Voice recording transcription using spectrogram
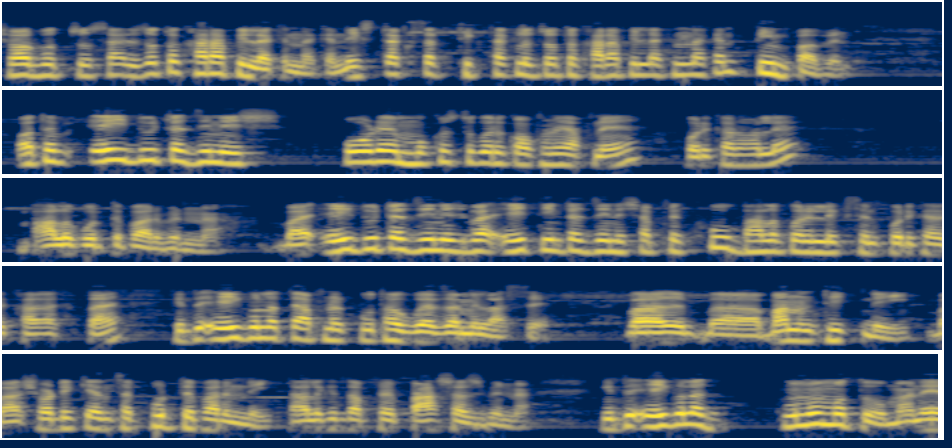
সর্বোচ্চ চার যত খারাপই লেখেন না কেন স্ট্রাকচার ঠিক থাকলে যত খারাপই লেখেন না কেন, তিন পাবেন। অতএব এই দুইটা জিনিস পড়ে মুখস্থ করে কখনোই আপনি পরীক্ষার হলে ভালো করতে পারবেন না। বা এই দুইটা জিনিস বা এই তিনটা জিনিস আপনি খুব ভালো করে লিখছেন পরীক্ষার খাতায়, কিন্তু এইগুলাতে আপনার কোথাও গেজামিল আছে। বা বানান ঠিক নেই বা সঠিক অ্যান্সার করতে পারেন নেই, তাহলে কিন্তু আপনার পাস আসবে না। কিন্তু এইগুলা কোনো মতো মানে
